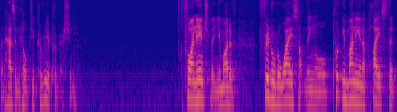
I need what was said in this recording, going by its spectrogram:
that hasn't helped your career progression. Financially, you might have friddled away something or put your money in a place that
